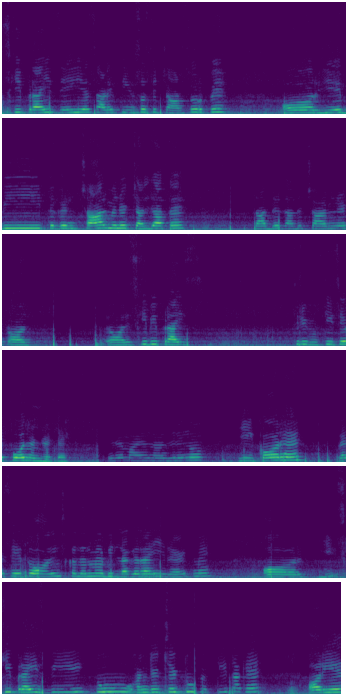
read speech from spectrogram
इसकी प्राइस यही है साढ़े तीन सौ से चार सौ रुपये और ये भी तकरीबन चार मिनट चल जाता है। ज़्यादा से ज़्यादा चार मिनट और और इसकी भी प्राइस थ्री फिफ्टी से फोर हंड्रेड है। फिर हमारे नाजरीनों, ये एक और है। वैसे तो ऑरेंज कलर में अभी लग रहा है ये रेड में। और इसकी प्राइस भी टू हंड्रेड से टू फिफ्टी तक है। और ये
